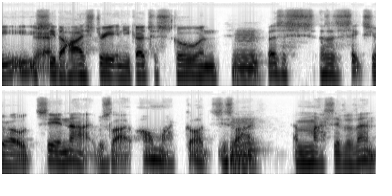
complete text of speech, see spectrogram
you Yeah. see the high street and you go to school and Hmm. but as a, as a six year old seeing that it was like oh my god this is like a massive event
